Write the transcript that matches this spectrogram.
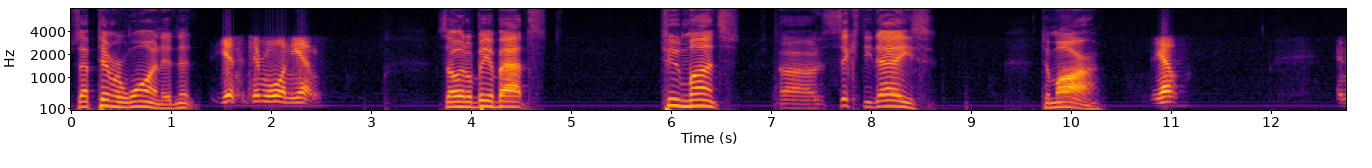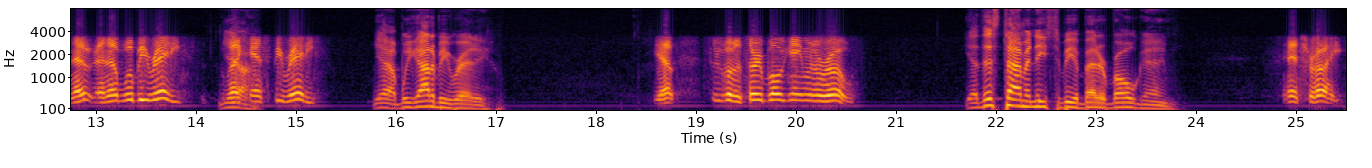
September one, isn't it? Yes, September one. Yeah. So it'll be about two months, uh, sixty days tomorrow. Yep. And that and that will be ready. Yeah. Black has to be ready. Yeah, we got to be ready. Yep. So we go to the third bowl game in a row. Yeah, this time it needs to be a better bowl game. That's right.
